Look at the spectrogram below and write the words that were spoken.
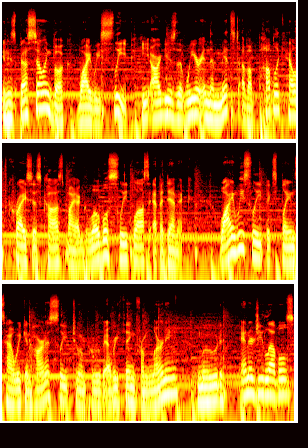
In his best selling book, Why We Sleep, he argues that we are in the midst of a public health crisis caused by a global sleep loss epidemic. Why We Sleep explains how we can harness sleep to improve everything from learning, mood, energy levels,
